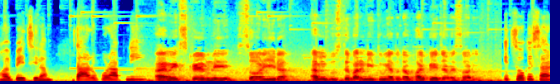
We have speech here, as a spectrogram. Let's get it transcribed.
ভয় পেয়েছিলাম। তার উপর আপনি? I am extremely sorry Ira আমি বুঝতে পারিনি তুমি এতটা ভয় পেয়ে যাবে সরি ইটস ওকে স্যার।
